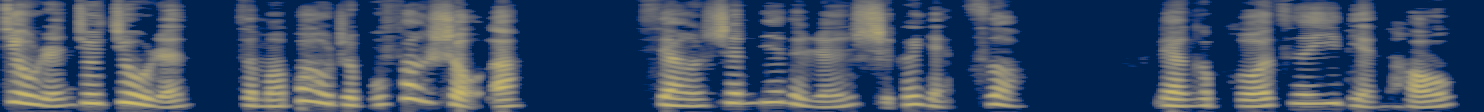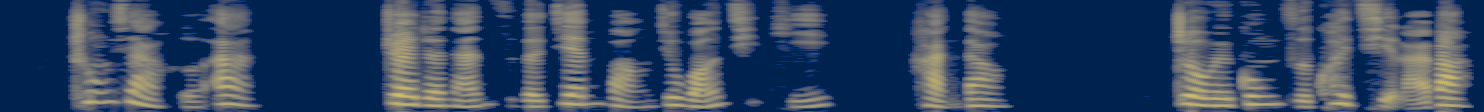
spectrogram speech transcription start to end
救人就救人，怎么抱着不放手了？”向身边的人使个眼色，两个婆子一点头，冲下河岸，拽着男子的肩膀就往起提，喊道：“这位公子，快起来吧！”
